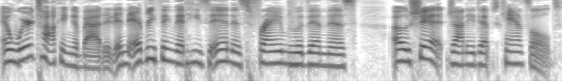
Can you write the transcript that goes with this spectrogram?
And we're talking about it, and everything that he's in is framed within this oh shit, Johnny Depp's canceled.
